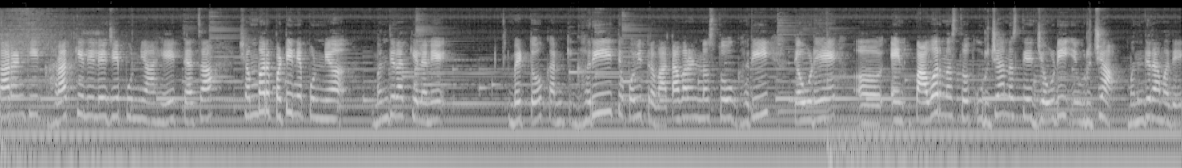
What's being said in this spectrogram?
कारण की घरात केलेले जे पुण्य आहे त्याचा शंभर पटीने पुण्य मंदिरात केल्याने भेटतो. कारण की घरी ते पवित्र वातावरण नसतो. घरी तेवढे एन पॉवर नसतं ऊर्जा नसते जेवढी ऊर्जा मंदिरामध्ये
